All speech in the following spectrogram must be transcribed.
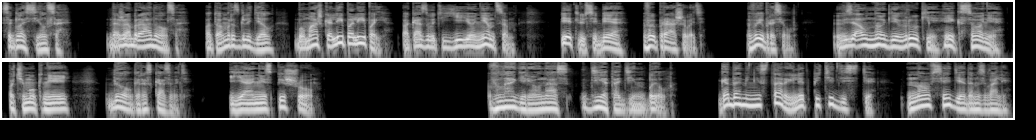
Согласился. Даже обрадовался. Потом разглядел. Бумажка липа-липой. Показывать ее немцам. Петлю себе выпрашивать. Выбросил. Взял ноги в руки и к Соне. Почему к ней? Долго рассказывать. Я не спешу. В лагере у нас дед один был. Годами не старый, лет пятидесяти, но все дедом звали.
